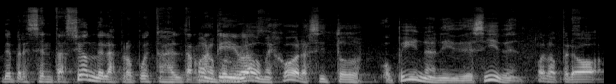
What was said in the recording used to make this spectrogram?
de presentación de las propuestas bueno, alternativas. por un lado mejor, así todos opinan y deciden. Bueno, pero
